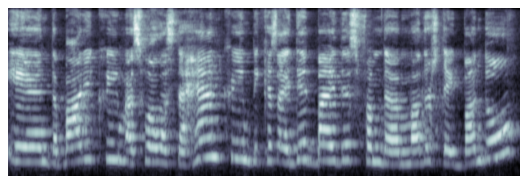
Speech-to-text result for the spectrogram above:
and the body cream as well as the hand cream because I did buy this from the Mother's Day bundle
